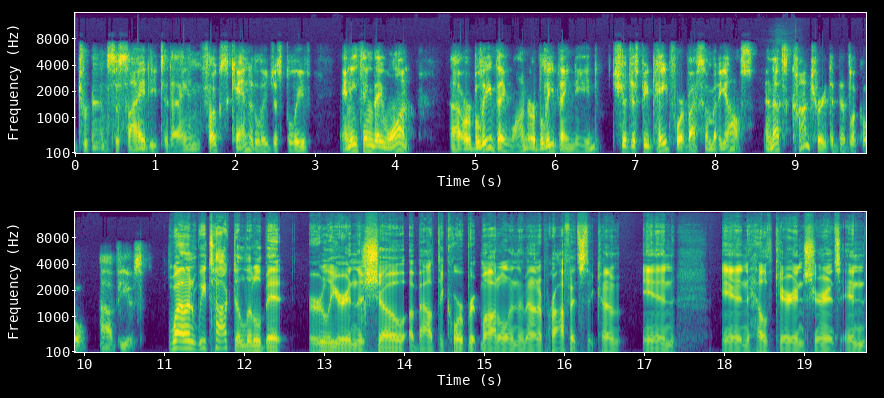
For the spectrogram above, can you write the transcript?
driven society today, and folks candidly just believe anything they want uh, or believe they want or believe they need should just be paid for by somebody else. And that's contrary to biblical uh, views. Well, and we talked a little bit earlier in the show about the corporate model and the amount of profits that come in in healthcare insurance and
